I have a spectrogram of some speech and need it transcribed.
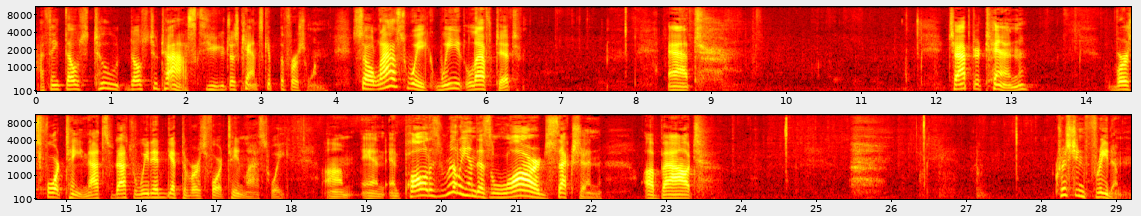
I think those two those two tasks you, you just can't skip the first one. So last week we left it at chapter 10 verse 14 that's that's we didn't get to verse 14 last week. Um, and and paul is really in this large section about christian freedom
